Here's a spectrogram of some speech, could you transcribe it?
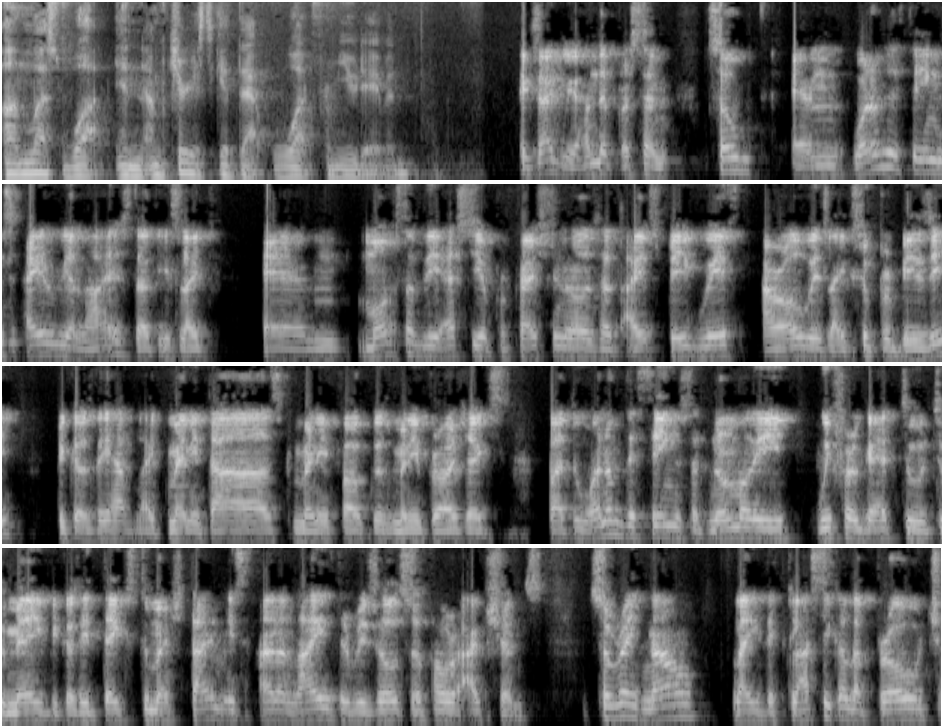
unless what? And I'm curious to get that what from you, David. Exactly, 100%. So, um, one of the things I realized that is like um, most of the SEO professionals that I speak with are always like super busy because they have like many tasks, many focus, many projects. But one of the things that normally we forget to, to make because it takes too much time is analyze the results of our actions. So right now, like the classical approach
